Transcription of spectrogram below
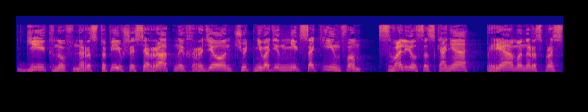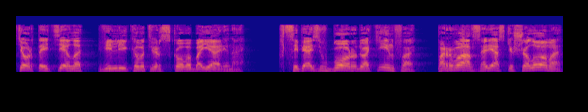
Гикнув на расступившихся ратных, Родион чуть не в один миг с Акинфом свалился с коня прямо на распростертое тело великого тверского боярина. Вцепясь в бороду Акинфа, порвав завязки шелома,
